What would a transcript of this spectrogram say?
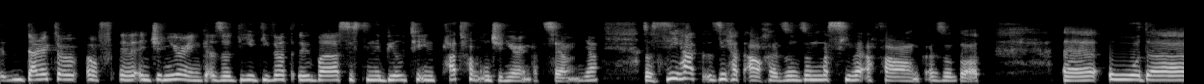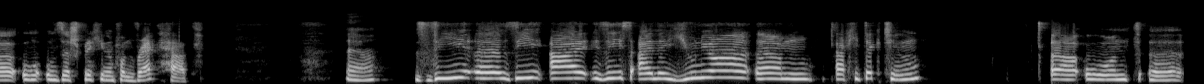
Director of äh, Engineering, also die, die wird über Sustainability in Platform Engineering erzählen. Ja, also sie hat, sie hat auch also so eine massive Erfahrung, also dort äh, oder unser Sprecherin von Red Hat. Ja. Sie, äh, sie, äh, sie ist eine Junior ähm, äh, und äh,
